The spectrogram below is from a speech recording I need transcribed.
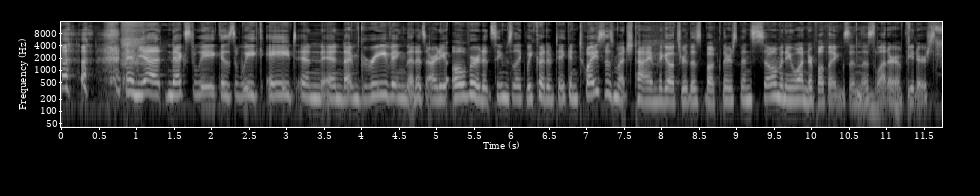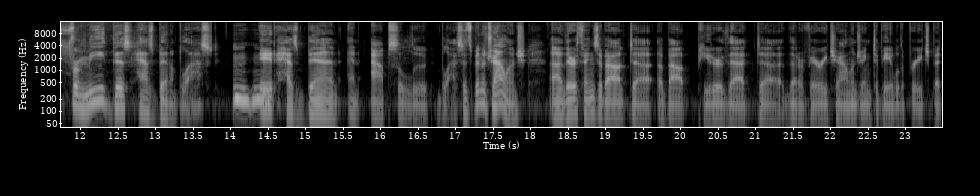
and yet next week is week eight and and i'm grieving that it's already over and it seems like we could have taken twice as much time to go through this book there's been so many wonderful things in this letter of peter's For me, this has been a blast. It has been an absolute blast. It's been a challenge. Uh, there are things about uh, about Peter that uh, that are very challenging to be able to preach, but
